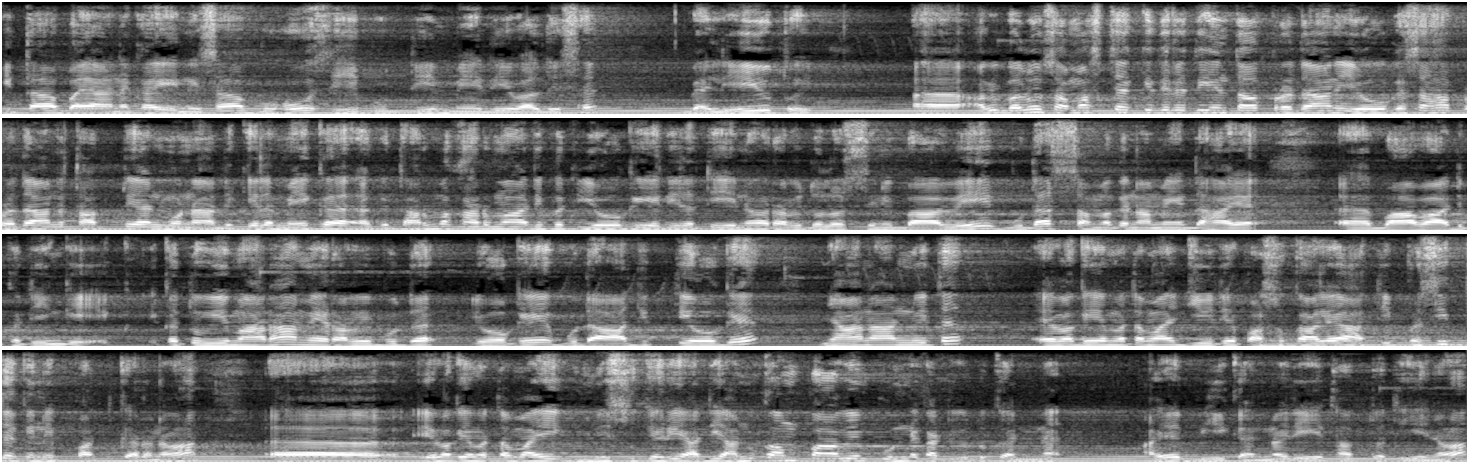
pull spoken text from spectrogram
ඉතා භයානකයි. ඒ නිසා බොහෝ සිහි බුද්ධියෙන් මේ දේවල් දෙස බැලිය යුතුයි. අපි බලමු සමස්තයක් ඉදිරියට තියෙන තව ප්‍රධාන යෝග සහ ප්‍රධාන තත්වයන් මොනවාද කියලා මේක ධර්ම කර්මාධිපති යෝගයේ යෙදিলা තියෙනවා රවි 12 වෙනි භාවයේ බුදත් සමග 9 10 භාවාධිපතීන්ගේ එකතු වීම හරහා මේ රවි බුද යෝගයේ බුද ආදිත්‍ය යෝගයේ ඥානාන්විත ඒ වගේම තමයි ජීවිතයේ පසු කාලය අති ප්‍රසිද්ධ කෙනෙක් පත් කරනවා. ඒ වගේම තමයි මිනිස්සු කෙරෙහි අධි අනුකම්පාවෙන් පුණ්‍ය කටයුතු කරන අය බිහි කරනවා. ඒ තත්ත්ව තියෙනවා.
